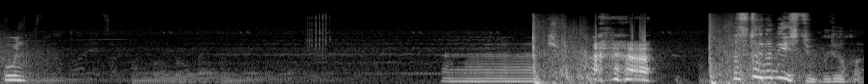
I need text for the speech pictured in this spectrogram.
Чпунь. А, чп-! Да стой на месте, бляха!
